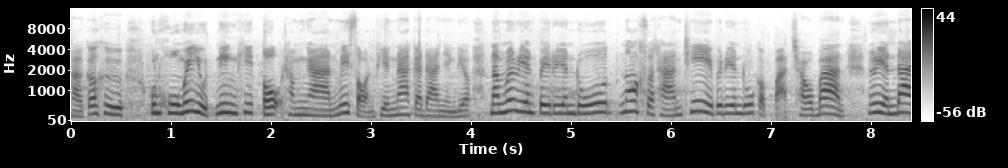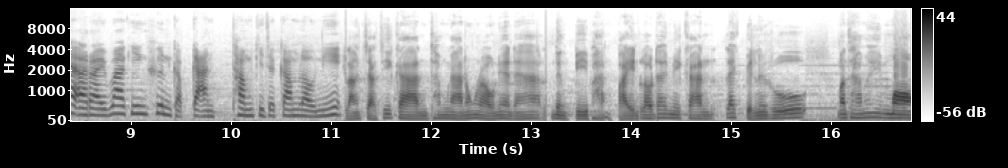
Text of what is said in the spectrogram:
ค่ะ ก็คือคุณครูไม่หยุดนิ่งที่โต๊ะทำงานไม่สอนเพียงหน้ากระดานอย่างเดียวนำนักเรียนไปเรียนรู้นอกสถานที่ไปเรียนรู้กับป่าชญ์ชาวบ้านนักเรียนได้อะไรมากยิ่งขึ้นกับการทำกิจกรรมเหล่านี้ หลังจากที่การทำงานของเราเนี่ยนะฮะหนึ่งปีผ่านไปเราได้มีการแลกเปลี่ยนเรียนรู้ มันทำให้มอง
